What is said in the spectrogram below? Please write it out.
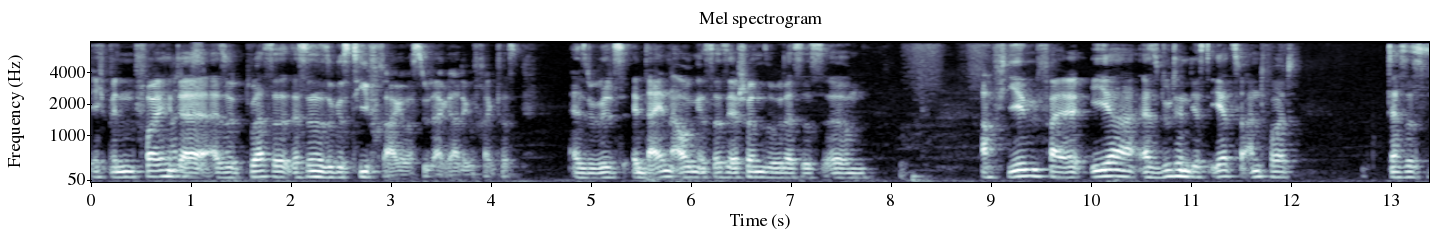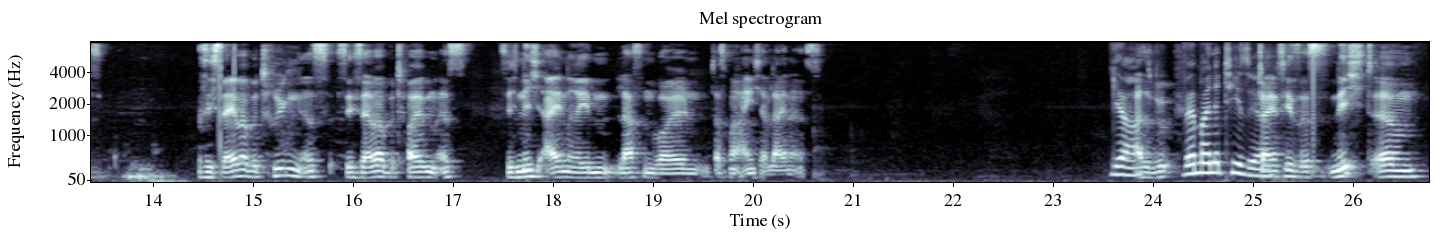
ich bin voll hinter, also du hast, das ist eine Suggestivfrage, was du da gerade gefragt hast. Also du willst, in deinen Augen ist das ja schon so, dass es, ähm, auf jeden Fall eher, also du tendierst eher zur Antwort, dass es sich selber betrügen ist, sich selber betäuben ist, sich nicht einreden lassen wollen, dass man eigentlich alleine ist. Ja, also wäre meine These. Ja. Deine These ist nicht, ähm,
